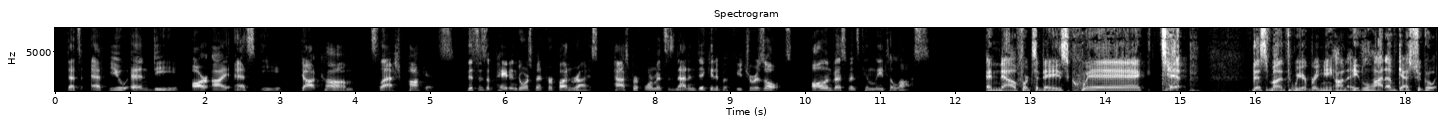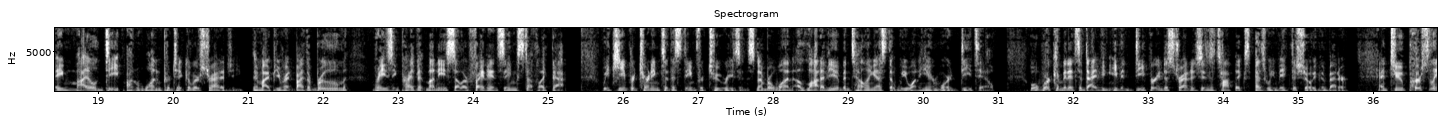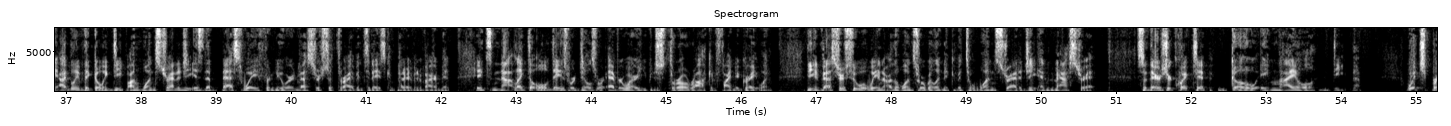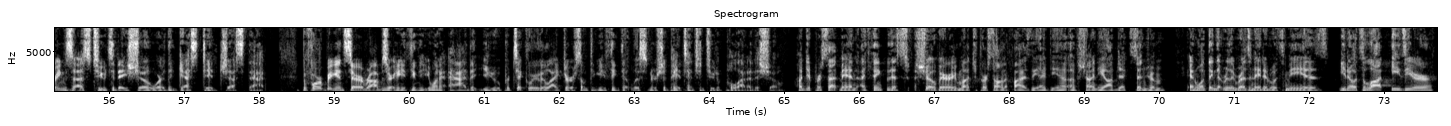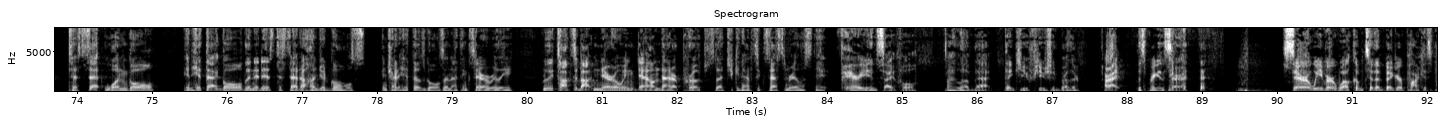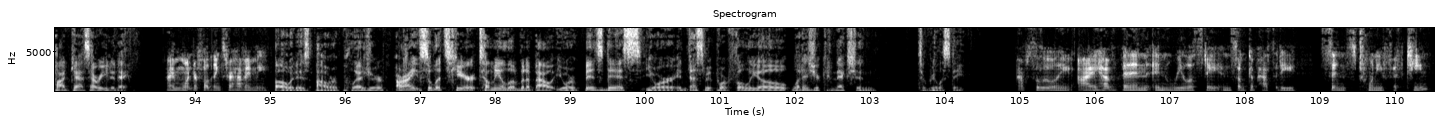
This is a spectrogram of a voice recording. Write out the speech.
That's F-U-N-D-R-I-S-E dot com slash pockets. This is a paid endorsement for Fundrise. Past performance is not indicative of future results. All investments can lead to loss. And now for today's quick tip. This month, we are bringing on a lot of guests who go a mile deep on one particular strategy. It might be rent by the room, raising private money, seller financing, stuff like that. We keep returning to this theme for two reasons. Number one, a lot of you have been telling us that we want to hear more detail. Well, we're committed to diving even deeper into strategies and topics as we make the show even better. And two, personally, I believe that going deep on one strategy is the best way for newer investors to thrive in today's competitive environment. It's not like the old days where deals were everywhere. You could just throw a rock and find a great one. The investors who will win are the ones who are willing to commit to one strategy and master it. So there's your quick tip. Go a mile deep. Which brings us to today's show where the guest did just that. Before we bring in Sarah Robb, is there anything that you want to add that you particularly liked or something you think that listeners should pay attention to to pull out of this show? 100%, man. I think this show very much personifies the idea of shiny object syndrome. And one thing that really resonated with me is, you know, it's a lot easier to set one goal and hit that goal than it is to set a hundred goals and try to hit those goals. And I think Sarah really, really talks about narrowing down that approach so that you can have success in real estate. Very insightful. I love that. Thank you, Fusion brother. All right, let's bring in Sarah. Sarah Weaver, welcome to the Bigger Pockets podcast. How are you today? I'm wonderful. Thanks for having me. Oh, it is our pleasure. All right, so let's hear. Tell me a little bit about your business, your investment portfolio. What is your connection to real estate? Absolutely. I have been in real estate in some capacity since 2015.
